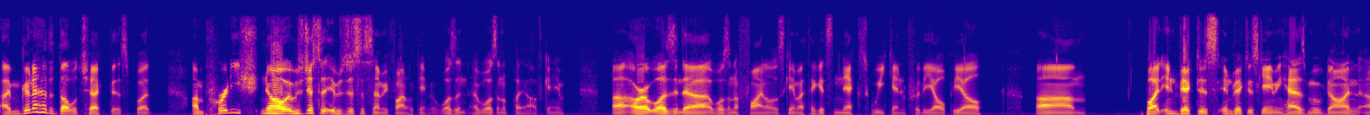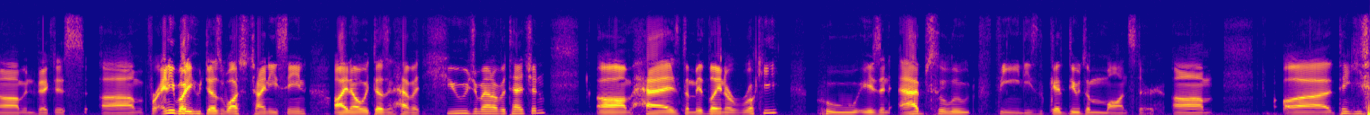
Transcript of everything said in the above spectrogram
I'm gonna have to double check this, but I'm pretty sh- no, it was just a, it was just a semifinal game. It wasn't it wasn't a playoff game, uh, or it wasn't a, it wasn't a finalist game. I think it's next weekend for the LPL. Um, but Invictus Invictus Gaming has moved on. Um, Invictus, um, for anybody who does watch the Chinese scene, I know it doesn't have a huge amount of attention. Um, has the mid laner rookie, who is an absolute fiend. He's the dude's a monster. Um, uh, I think he's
